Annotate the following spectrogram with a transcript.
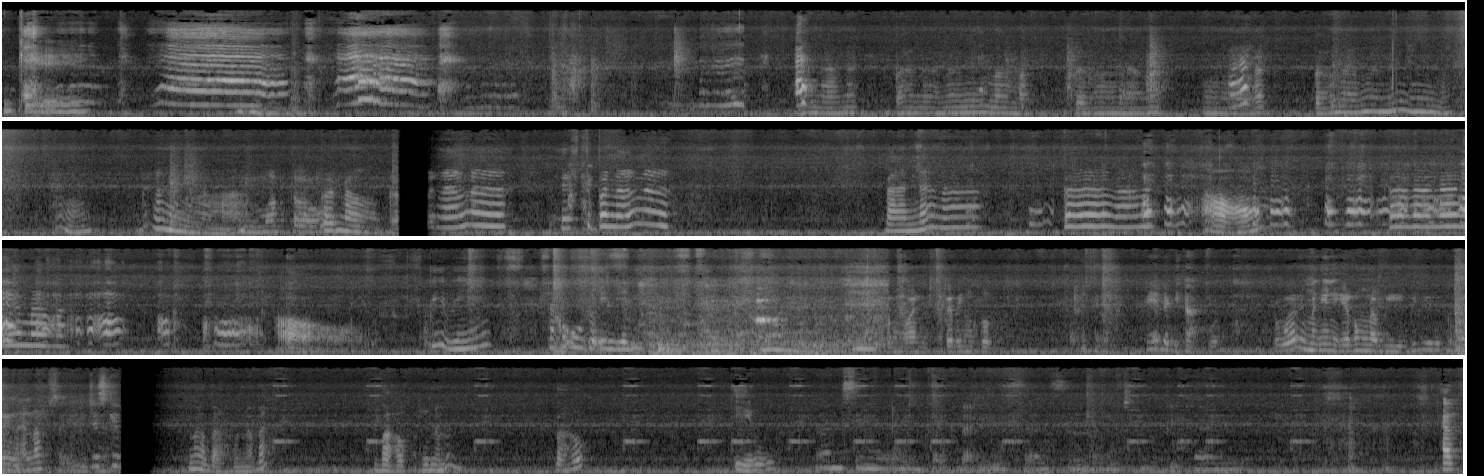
Okay. Banana, banana mama. Banana, banana, banana banana mama. Banana. The banana. Banana. Banana. Oh. Oh. Baby. Naku udo alien. Temuan kering ko. Ini lagi hapon. Wala man ini irong nabibili ko kayo anak sa iyo. Just give Mabaho na ba? Baho ka rin naman. Baho? Ew. dancing road, that is dancing road, eye. Ah,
